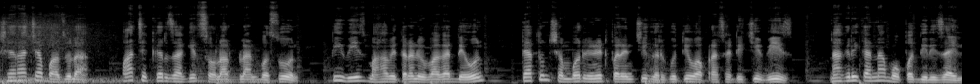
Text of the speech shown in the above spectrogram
शहराच्या बाजूला पाच एकर जागेत सोलार प्लांट बसवून ती वीज महावितरण विभागात देऊन त्यातून शंभर युनिट पर्यंतची घरगुती वापरासाठीची वीज नागरिकांना मोफत दिली जाईल.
